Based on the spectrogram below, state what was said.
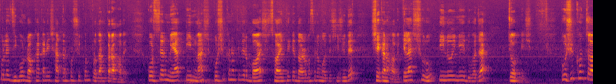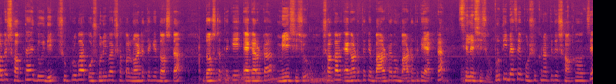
পুলে জীবন রক্ষাকারী সাঁতার প্রশিক্ষণ প্রদান করা হবে। কোর্সের মেয়াদ তিন মাস। প্রশিক্ষণার্থীদের বয়স ছয় থেকে দশ বছরের মধ্যে শিশুদের শেখানো হবে। ক্লাস শুরু তিনই মে দু চব্বিশ। প্রশিক্ষণ চলবে সপ্তাহে দুই দিন, শুক্রবার ও শনিবার সকাল নয়টা থেকে দশটা দশটা থেকে এগারোটা মেয়ে শিশু, সকাল এগারোটা থেকে বারোটা এবং বারোটা থেকে একটা ছেলে শিশু। প্রতি ব্যাচে প্রশিক্ষণার্থীদের সংখ্যা হচ্ছে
